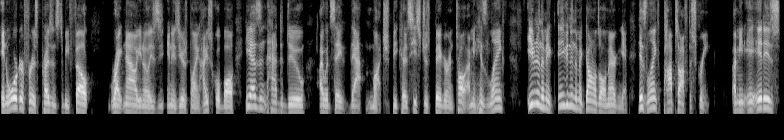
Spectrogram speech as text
in order for his presence to be felt right now, you know, he's in his years playing high school ball, he hasn't had to do, I would say, that much because he's just bigger and taller. I mean, his length, even in the even in the McDonald's All American game, his length pops off the screen. I mean, it, it is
